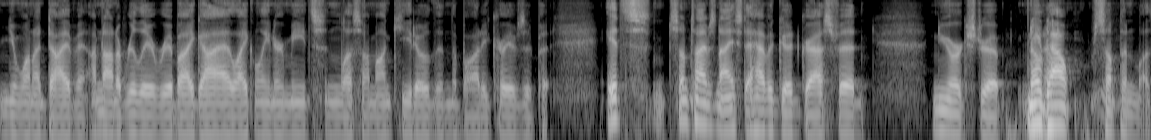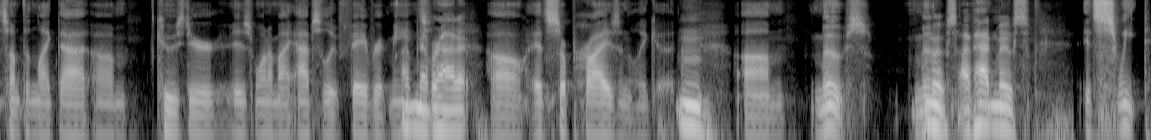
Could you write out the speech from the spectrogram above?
you want to dive in. I'm not a really a ribeye guy. I like leaner meats unless I'm on keto, then the body craves it. But it's sometimes nice to have a good grass fed New York strip. you No doubt. something something like that. Um, Coues deer is one of my absolute favorite meats. I've never had it. Oh, it's surprisingly good. Mm. Um, moose, moose, Moose. I've had moose. it's sweet.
